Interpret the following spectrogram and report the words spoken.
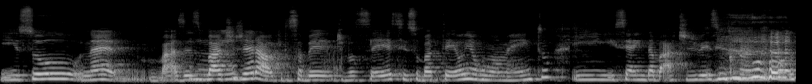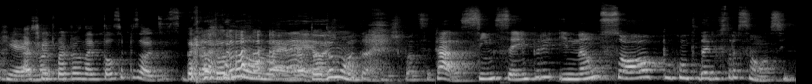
E isso, né, às vezes bate geral. Eu queria saber de você se isso bateu em algum momento e se ainda bate de vez em quando, como que é. Acho que a gente pode perguntar em todos os episódios. Pra todo mundo, é, É, pra todo mundo. importante. Cara, sim, sempre. E não só por conta da ilustração, assim.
